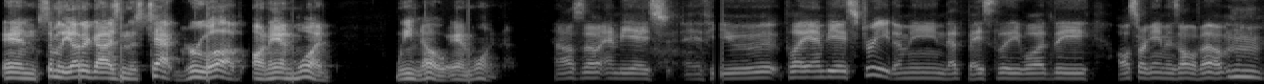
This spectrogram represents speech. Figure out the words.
and some of the other guys in this chat grew up on AND1. We know AND1. Also, NBA. If you play NBA Street, I mean that's basically what the All Star Game is all about.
